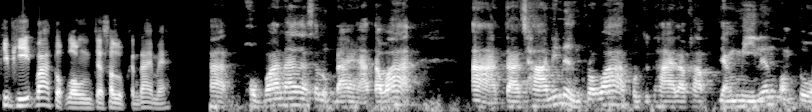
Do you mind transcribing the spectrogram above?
พี่พีทว่าตกลงจะสรุปกันได้ไหมผมว่าน่าจะสรุปได้ฮะแต่ว่า อาจจะช้านิดหนึ่งเพราะว่าผลสุดท้ายแล้วครับ ยังมีเรื่องของตัว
